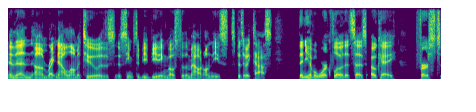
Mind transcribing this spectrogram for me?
And then um, right now, Llama 2 is, is, seems to be beating most of them out on these specific tasks. Then you have a workflow that says, okay, first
